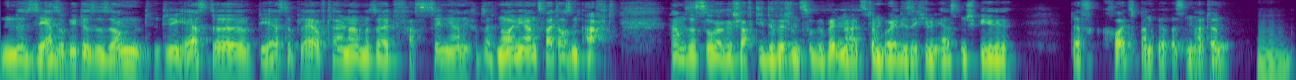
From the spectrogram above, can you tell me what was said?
eine sehr solide Saison. Die erste, die erste Playoff-Teilnahme seit fast zehn Jahren, ich glaube seit neun Jahren, 2008, haben sie es sogar geschafft, die Division zu gewinnen, als Tom Brady sich im ersten Spiel das Kreuzband gerissen hatte. Mhm.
